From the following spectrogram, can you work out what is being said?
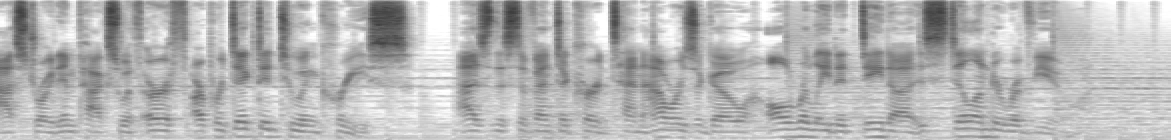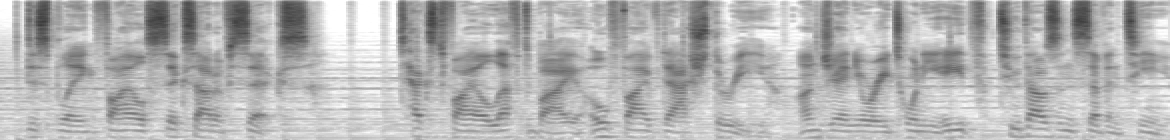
Asteroid impacts with Earth are predicted to increase. As this event occurred 10 hours ago, all related data is still under review. Displaying file 6 out of 6, text file left by O5-3 on January 28, 2017.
